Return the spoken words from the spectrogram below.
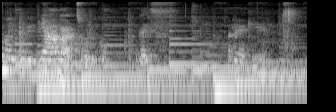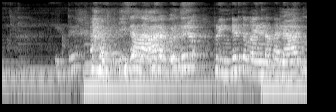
മയക്കത്തിൽ ഞാൻ എല്ലാവർക്കും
